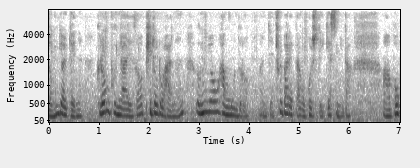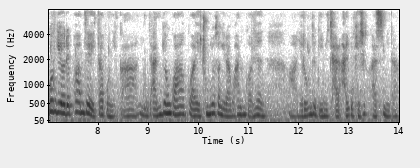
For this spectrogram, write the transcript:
연결되는 그런 분야에서 필요로 하는 응용 학문으로 이제 출발했다고 볼 수도 있겠습니다. 어, 보건 계열에 포함되어 있다 보니까 이 안경 과학과의 중요성이라고 하는 거는 아, 여러분들도 이미 잘 알고 계실 것 같습니다.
